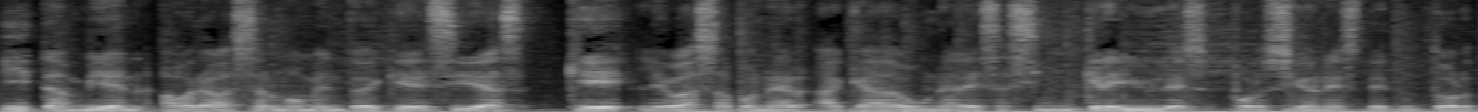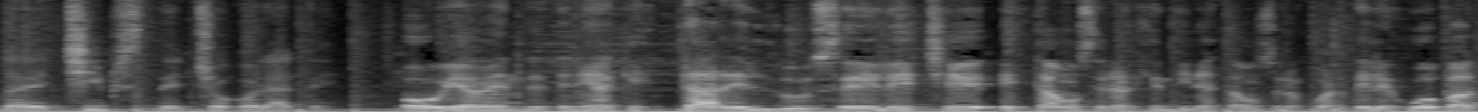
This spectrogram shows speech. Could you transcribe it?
y también ahora va a ser momento de que decidas qué le vas a poner a cada una de esas increíbles porciones de tu torta de chips de chocolate. Obviamente tenía que estar el dulce de leche. Estamos en Argentina, estamos en los cuarteles Wopac.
